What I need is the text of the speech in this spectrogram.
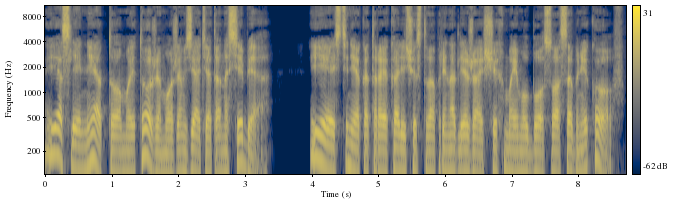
Если нет, то мы тоже можем взять это на себя. Есть некоторое количество принадлежащих моему боссу особняков,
